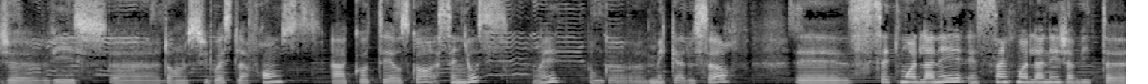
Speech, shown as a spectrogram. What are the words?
Je vis euh, dans le sud-ouest de la France, à côté au score, à Seignos, oui, donc euh, méca de surf. Sept mois de l'année et cinq mois de l'année, j'habite euh,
